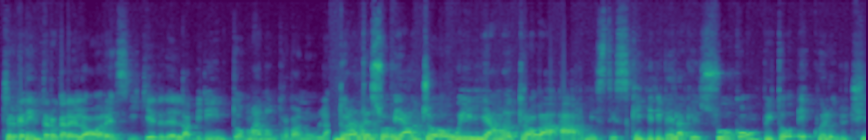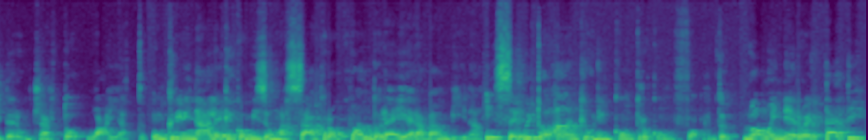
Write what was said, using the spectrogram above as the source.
Cerca di interrogare Lorenz, gli chiede del labirinto, ma non trova nulla. Durante il suo viaggio William trova Armistice, che gli rivela che il suo compito è quello di uccidere un certo Wyatt, un criminale che commise un massacro quando lei era bambina. In seguito ha anche un incontro con Ford. L'uomo in nero e Teddy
